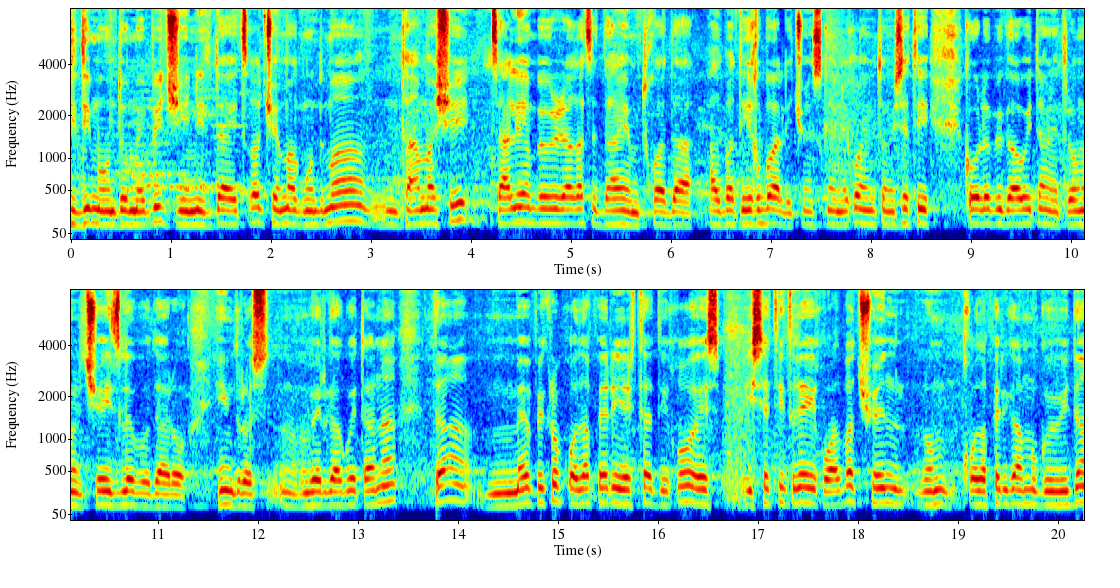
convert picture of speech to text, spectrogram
დიდი მონდომები ჯინით დაიწყო ჩემმა გუნდმა თამაში ძალიან ბევრი რაღაცა დაემთხვა და ალბათ იღბალი ჩვენსკენ იყო იმიტომ ისეთი გოლები გავიტანეთ რომელიც შეიძლებოდა რომ იმ დროს ვერ გაგვეტანა და მე ვფიქრობ ყველაფერი ერთად იყო ეს ისეთი დღე იყო ალბათ ჩვენ რომ ყველაფერი გამოგვივიდა.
